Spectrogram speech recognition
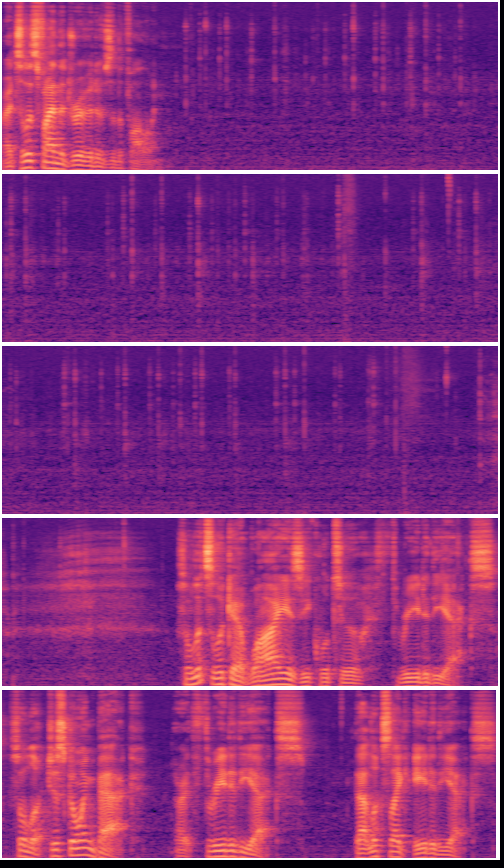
All right, so let's find the derivatives of the following. So let's look at y is equal to 3 to the x. So look, just going back, all right, 3 to the x. That looks like a to the x.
